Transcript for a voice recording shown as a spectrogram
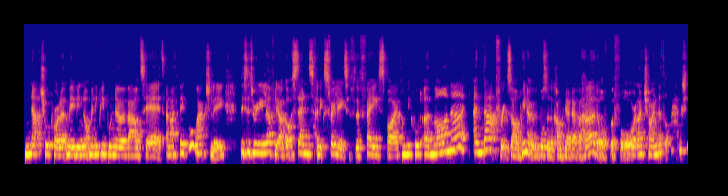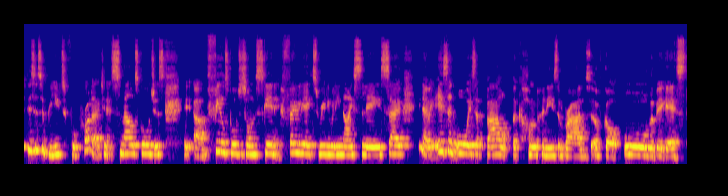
natural product. Maybe not many people know about it. And I think, oh, actually, this is really lovely. I got sent an exfoliator for the face by a company called Urbana. And that, for example, you know, it wasn't a company I'd ever heard of before. And I tried and I thought, actually, this is a beautiful product. You know, it smells gorgeous. It um, feels gorgeous on the skin. It exfoliates really, really nicely. So, you know, it isn't always about the companies and brands that have got all the biggest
